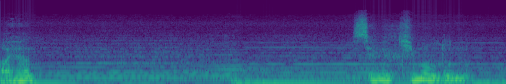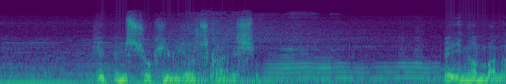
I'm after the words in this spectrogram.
Ayhan. Senin kim olduğunu hepimiz çok iyi biliyoruz kardeşim. Ve inan bana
